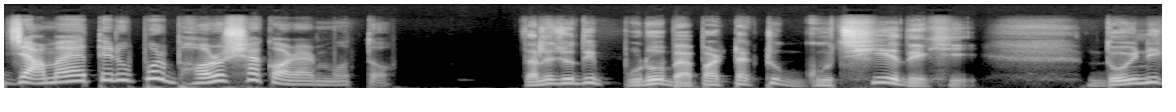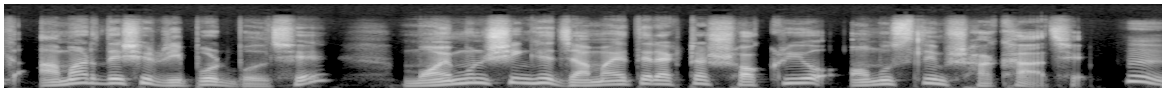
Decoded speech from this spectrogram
জামায়াতের উপর ভরসা করার মতো। তাহলে যদি পুরো ব্যাপারটা একটু গুছিয়ে দেখি দৈনিক আমার দেশের রিপোর্ট বলছে ময়মনসিংহে জামায়াতের একটা সক্রিয় অমুসলিম শাখা আছে। হুম।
